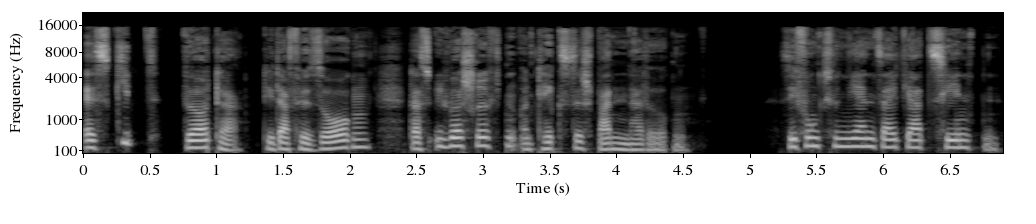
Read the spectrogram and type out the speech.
Es gibt Wörter, die dafür sorgen, dass Überschriften und Texte spannender wirken. Sie funktionieren seit Jahrzehnten.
